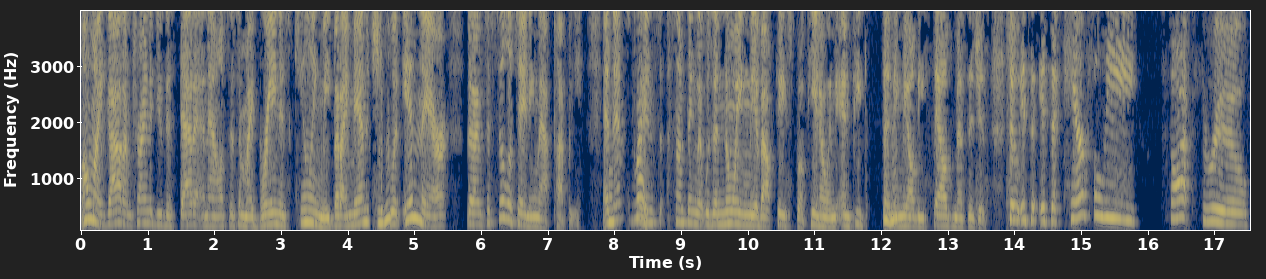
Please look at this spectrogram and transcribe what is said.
oh my God, I'm trying to do this data analysis and my brain is killing me. But I managed mm-hmm. to put in there that I'm facilitating that puppy. And then right. in something that was annoying me about Facebook, you know, and, and people sending mm-hmm. me all these sales messages. So it's a, it's a carefully thought through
